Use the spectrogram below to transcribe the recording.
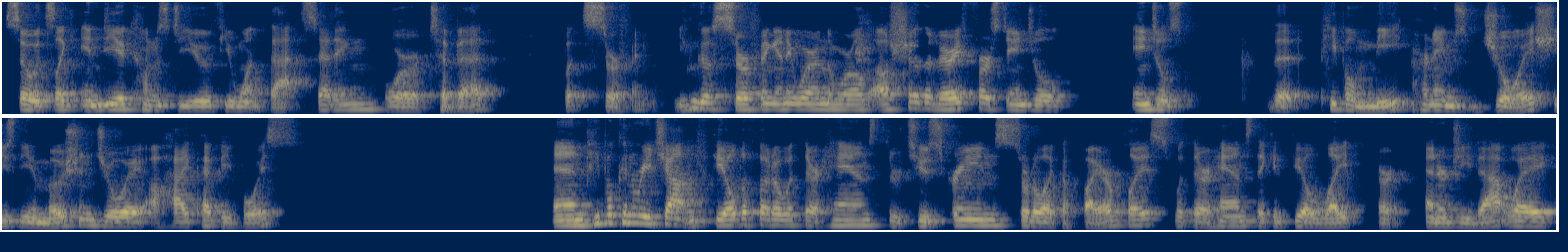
So it's like India comes to you if you want that setting, or Tibet, but surfing. You can go surfing anywhere in the world. I'll show the very first angel, angels that people meet. Her name's Joy. She's the emotion Joy, a high peppy voice. And people can reach out and feel the photo with their hands through two screens, sort of like a fireplace. With their hands, they can feel light or energy that way.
